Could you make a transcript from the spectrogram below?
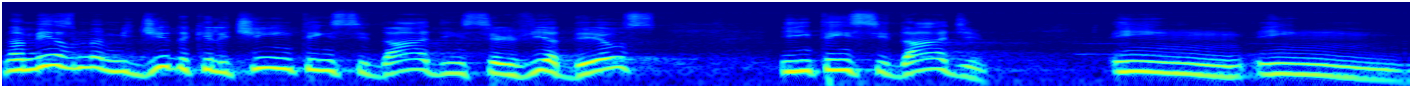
Na mesma medida que ele tinha intensidade em servir a Deus e intensidade em, em,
